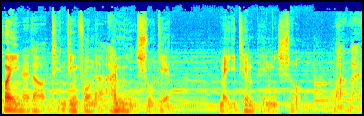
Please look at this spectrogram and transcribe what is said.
欢迎来到田定峰的安眠书店，每一天陪你说晚安。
